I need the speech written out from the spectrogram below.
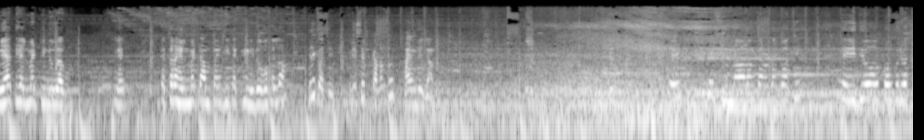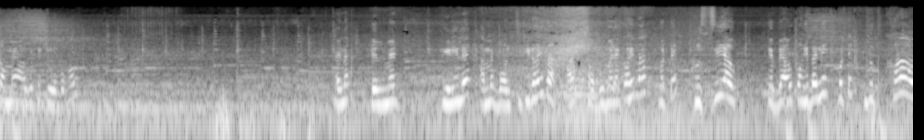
ନିହାତି ହେଲମେଟ୍ ପିନ୍ଧିବୁ ଆଗକୁ ନିହାତି ଏଥର ହେଲମେଟ୍ ଆମ ପାଇଁ ଦୁଇଟା କିଣିଦେବ ହେଲା ଠିକ୍ ଅଛି ରିସିପ୍ଟ କାଟନ୍ତୁ ଫାଇନ୍ ଦେଇ ଯାଆନ୍ତୁ ସୁନା ଅଳଙ୍କାର ଗୁଡ଼ାକ ଅଛି ଦେଇଦିଅ ଆଉ କ'ଣ କରିବ ତମେ ଆଉ ଗୋଟେ କିଣିଦେବ କାହିଁକିନା ହେଲମେଟ୍ କିଣିଲେ ଆମେ ବଞ୍ଚିକି ରହିବା ଆଉ ସବୁବେଳେ କହିବା ଗୋଟେ ଖୁସି ଆଉ କେବେ ଆଉ କହିବାନି ଗୋଟେ ଦୁଃଖ ଆଉ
